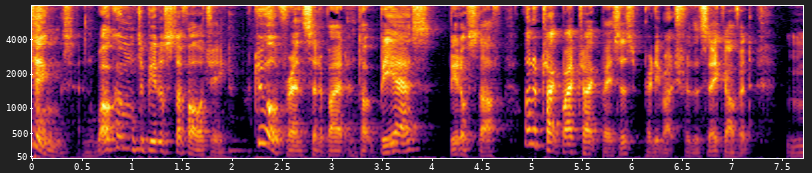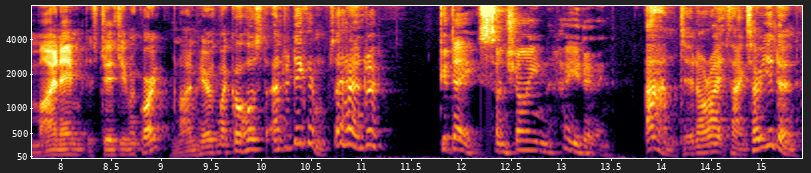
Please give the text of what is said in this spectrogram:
Greetings and welcome to Beatles Stuffology. Two old friends sit about and talk BS, Beatles stuff, on a track by track basis, pretty much for the sake of it. My name is JG McQuarrie, and I'm here with my co host Andrew Deacon. Say hi, Andrew. Good day, sunshine. How you doing? I'm doing alright, thanks. How are you doing?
